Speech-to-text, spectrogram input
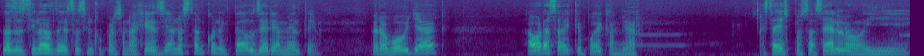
Los destinos de estos cinco personajes ya no están conectados diariamente, pero Bojack ahora sabe que puede cambiar. Está dispuesto a hacerlo y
